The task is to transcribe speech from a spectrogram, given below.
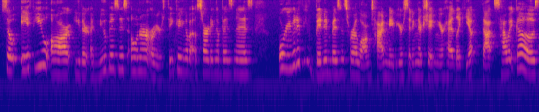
So, if you are either a new business owner or you're thinking about starting a business, or even if you've been in business for a long time, maybe you're sitting there shaking your head like, yep, that's how it goes,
